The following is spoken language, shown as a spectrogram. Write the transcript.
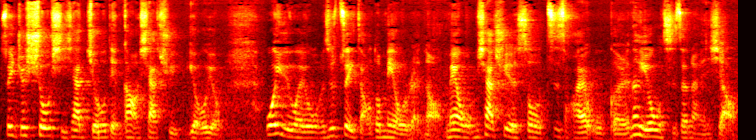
所以就休息一下，九点刚好下去游泳。我以为我们是最早都没有人哦，没有，我们下去的时候至少还有五个人。那个游泳池真的很小，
